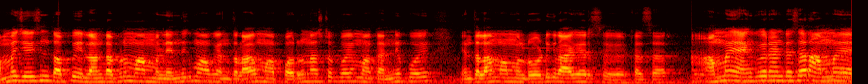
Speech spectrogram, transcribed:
అమ్మాయి చేసిన తప్పు ఇలాంటప్పుడు మమ్మల్ని ఎందుకు మాకు ఇంతలాగా మా పరువు నష్టపోయి మాకు అన్నీ పోయి ఇంతలా మమ్మల్ని రోడ్డుకి లాగారు కదా సార్? అమ్మాయి ఎంక్వైరీ అంటే సార్ అమ్మాయి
